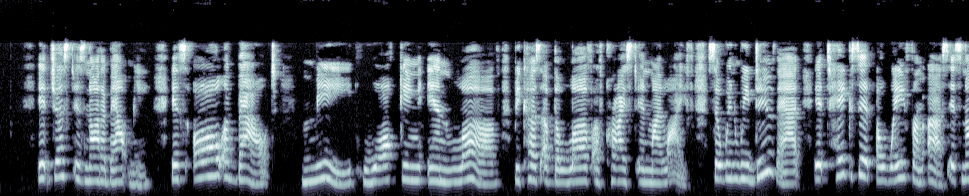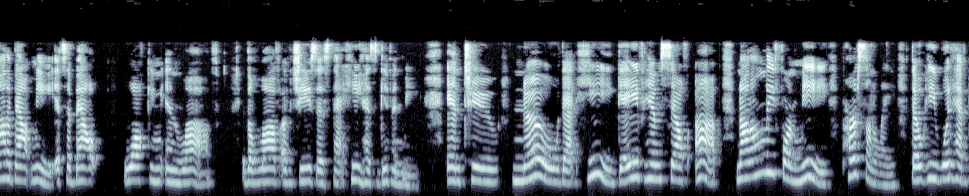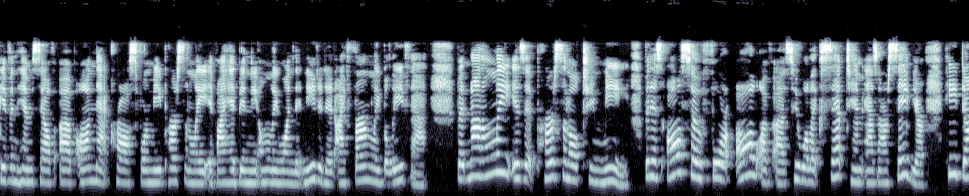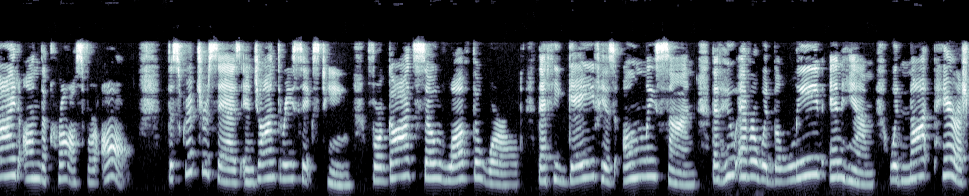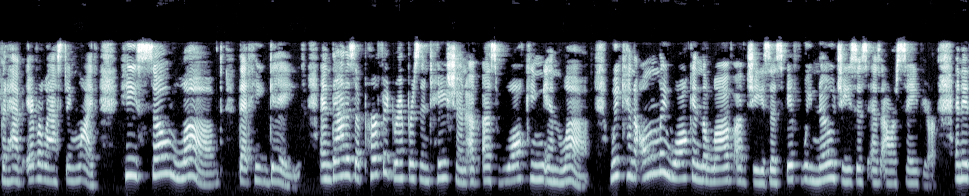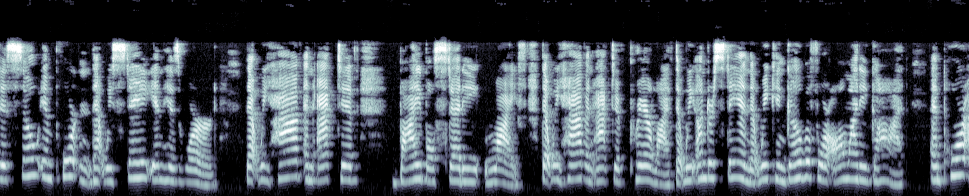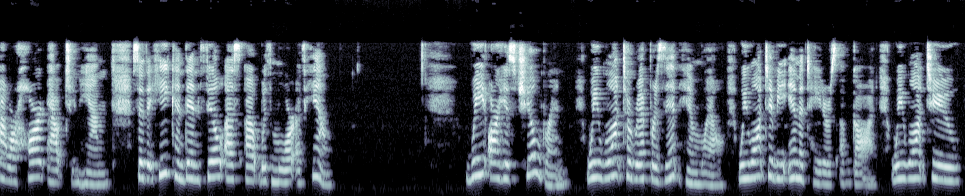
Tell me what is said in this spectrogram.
It just is not about me. It's all about me walking in love because of the love of Christ in my life. So when we do that, it takes it away from us. It's not about me. It's about walking in love the love of Jesus that He has given me, and to know that He gave Himself up not only for me personally, though He would have given Himself up on that cross for me personally if I had been the only one that needed it. I firmly believe that. But not only is it personal to me, but it's also for all of us who will accept Him as our Savior. He died on the cross for all. The scripture says in John 3:16, "For God so loved the world that he gave his only son, that whoever would believe in him would not perish but have everlasting life." He so loved that he gave. And that is a perfect representation of us walking in love. We can only walk in the love of Jesus if we know Jesus as our savior. And it is so important that we stay in his word that we have an active Bible study life, that we have an active prayer life, that we understand that we can go before Almighty God and pour our heart out to Him so that He can then fill us up with more of Him. We are His children. We want to represent Him well. We want to be imitators of God. We want to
